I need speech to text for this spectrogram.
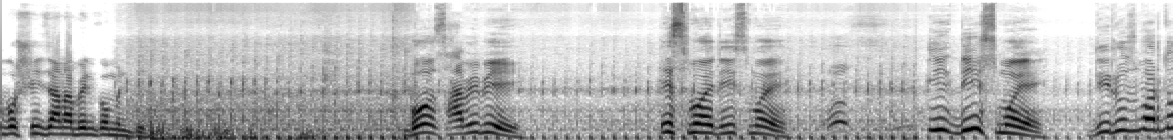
অবশ্যই জানাবেন কমেন্টে। বস হাবিবি। ইসময় দি ইসময়। ই দি ইসময়। দি রুজ বর্দু।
